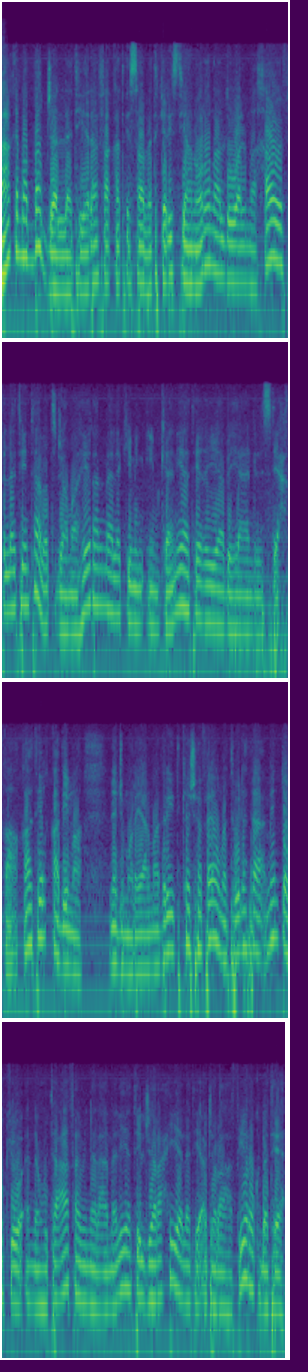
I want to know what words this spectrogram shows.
عقب الضجة التي رافقت إصابة كريستيانو رونالدو والمخاوف التي انتابت جماهير الملك من إمكانية غيابه عن الاستحقاقات القادمة. نجم ريال مدريد كشف يوم الثلاثاء من طوكيو أنه تعافى من العملية الجراحية التي أجراها في ركبته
